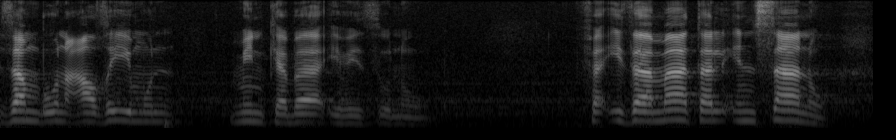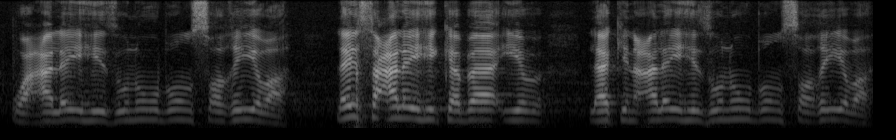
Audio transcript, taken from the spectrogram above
ذنب عظيم من كبائر الذنوب. فإذا مات الإنسان وعليه ذنوب صغيرة ليس عليه كبائر لكن عليه ذنوب صغيرة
